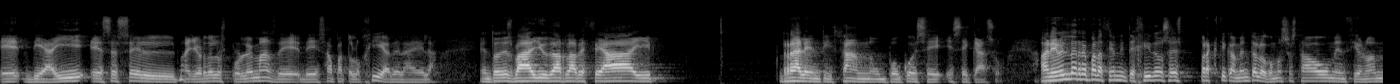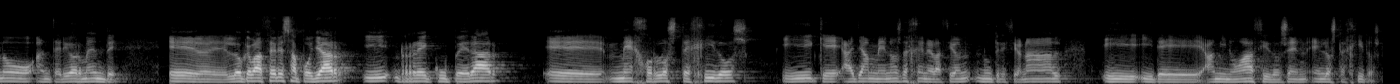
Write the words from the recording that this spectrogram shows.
eh, de ahí ese es el mayor de los problemas de, esa patología de la ELA. Entonces va a ayudar la BCA a ir ralentizando un poco ese, ese caso. A nivel de reparación y tejidos es prácticamente lo que hemos estado mencionando anteriormente. Eh, lo que va a hacer es apoyar y recuperar eh, mejor los tejidos y que haya menos degeneración nutricional y, de aminoácidos en, en, los tejidos.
